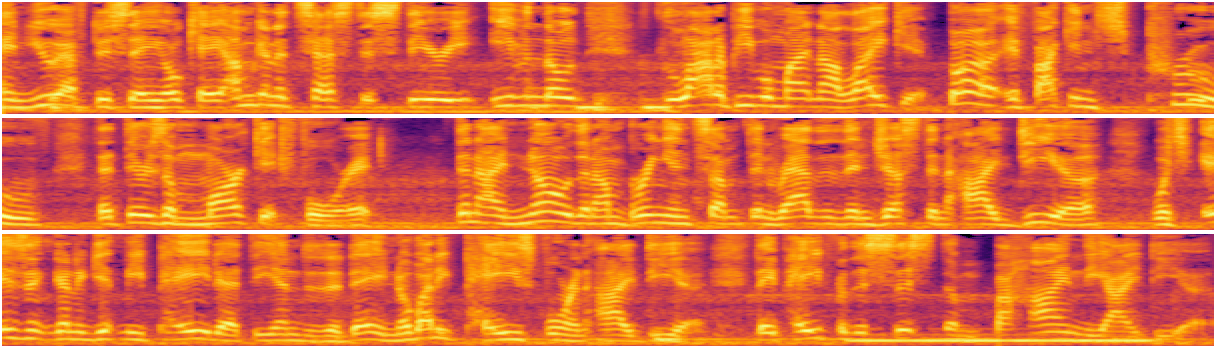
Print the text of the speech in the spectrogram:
and you have to say, okay, I'm going to test this theory, even though a lot of people might not like it. But if I can prove that there's a market for it, then I know that I'm bringing something rather than just an idea, which isn't going to get me paid at the end of the day. Nobody pays for an idea. They pay for the system behind the idea.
